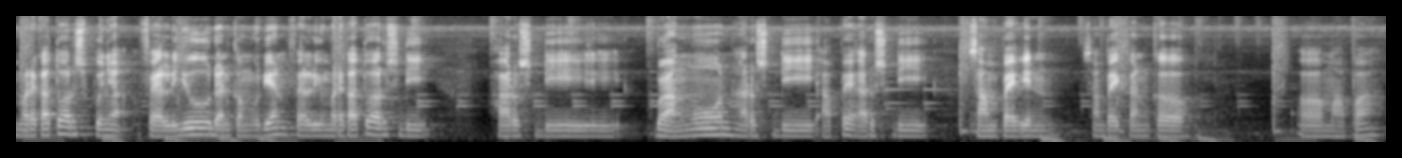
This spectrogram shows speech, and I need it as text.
mereka tuh harus punya value dan kemudian value mereka tuh harus di harus dibangun harus di apa ya harus disampaikan sampaikan ke em, apa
